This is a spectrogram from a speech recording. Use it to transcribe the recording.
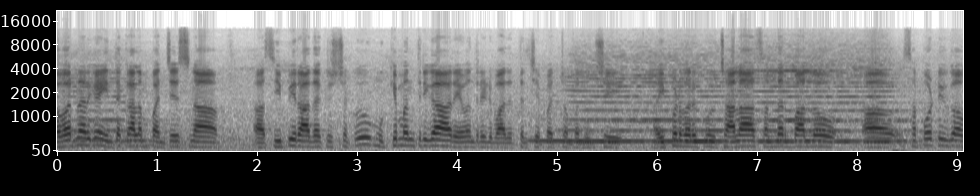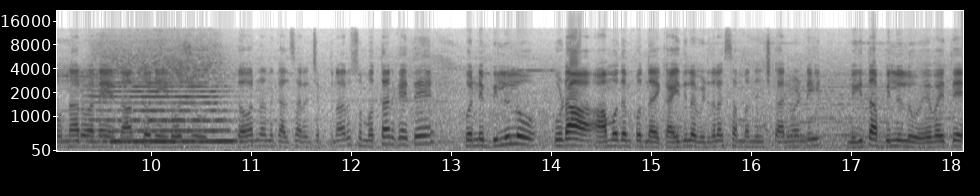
గవర్నర్గా ఇంతకాలం పనిచేసిన సిపి రాధాకృష్ణకు ముఖ్యమంత్రిగా రేవంత్ రెడ్డి బాధ్యతలు చేపట్టడం నుంచి ఇప్పటి వరకు చాలా సందర్భాల్లో సపోర్టివ్గా ఉన్నారు అనే దాంతో ఈరోజు గవర్నర్ను కలిశారని చెప్తున్నారు. సో మొత్తానికైతే కొన్ని బిల్లులు కూడా ఆమోదం పొందాయి. ఖైదీల విడుదలకు సంబంధించి కానివ్వండి మిగతా బిల్లులు ఏవైతే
